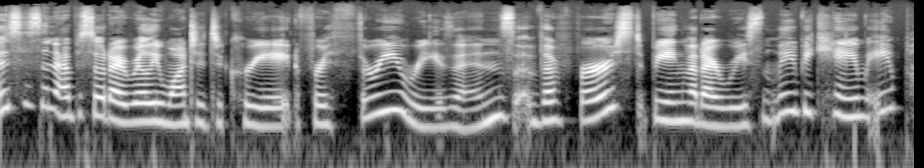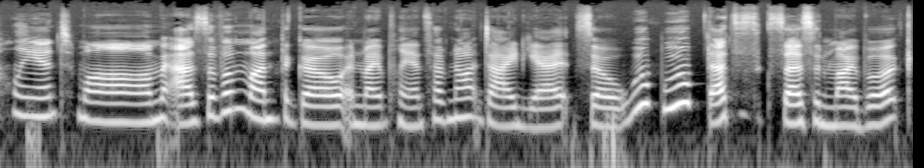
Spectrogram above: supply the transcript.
This is an episode I really wanted to create for three reasons. The first being that I recently became a plant mom as of a month ago, and my plants have not died yet. So, whoop whoop, that's a success in my book.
